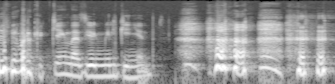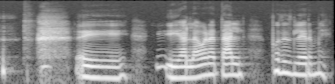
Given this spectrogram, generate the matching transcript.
porque ¿quién nació en 1500? Eh, y a la hora tal, puedes leerme.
